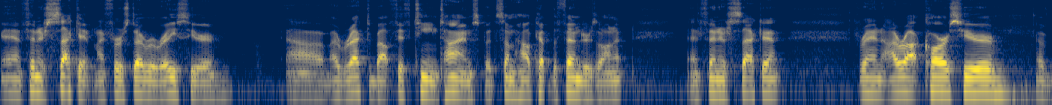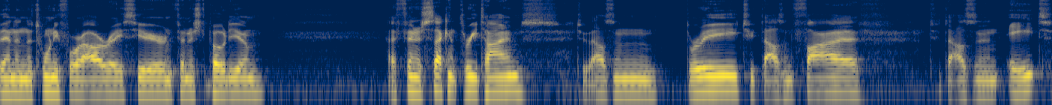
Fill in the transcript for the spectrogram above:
and finished second my first ever race here. Uh, I wrecked about 15 times, but somehow kept the fenders on it and finished second. Ran IROC cars here. I've been in the 24 hour race here and finished podium. I finished second three times 2003, 2005, 2008.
